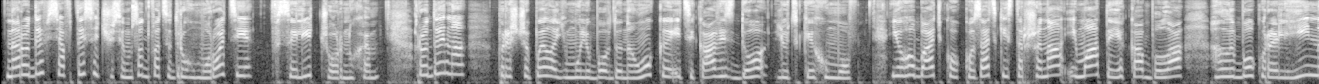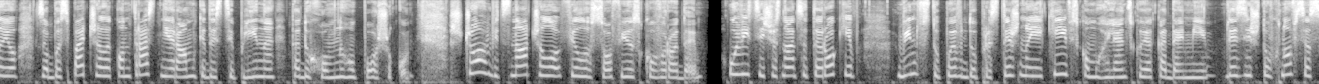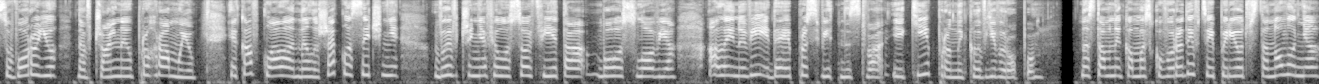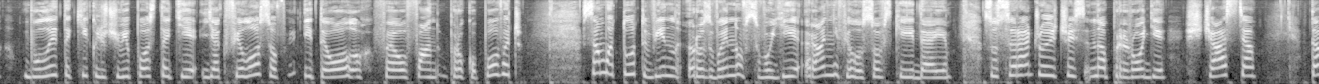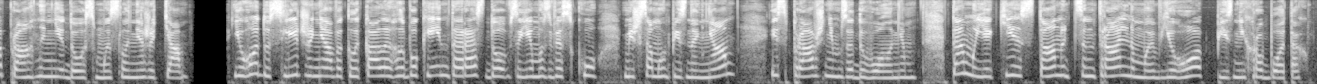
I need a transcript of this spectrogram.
Народився в 1722 році в селі Чорнухи. Родина прищепила йому любов до науки і цікавість до людських умов. Його батько, козацький старшина і мати, яка була глибоко релігійною, забезпечили контрастні рамки дисципліни та духовного пошуку, що відзначило філософію сковороди. У віці 16 років він вступив до престижної Київсько-Могилянської академії, де зіштовхнувся з суворою навчальною програмою, яка вклала не лише класичні вивчення філософії та богослов'я, але й нові ідеї просвітництва, які проникли в Європу. Наставниками сковороди в цей період встановлення були такі ключові постаті, як філософ і теолог Феофан Прокопович. Саме тут він розвинув свої ранні філософські ідеї, зосереджуючись на природі щастя та прагненні до осмислення життя. Його дослідження викликали глибокий інтерес до взаємозв'язку між самопізнанням і справжнім задоволенням, теми, які стануть центральними в його пізніх роботах.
